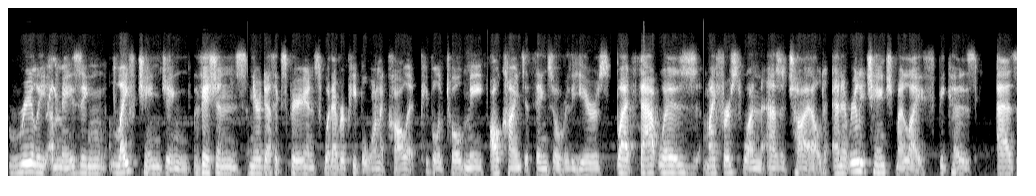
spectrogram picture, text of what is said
really amazing, life changing visions, near death experience, whatever people want to call it. People have told me all kinds of things over the years, but that was my first one as a child. And it really changed my life because as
